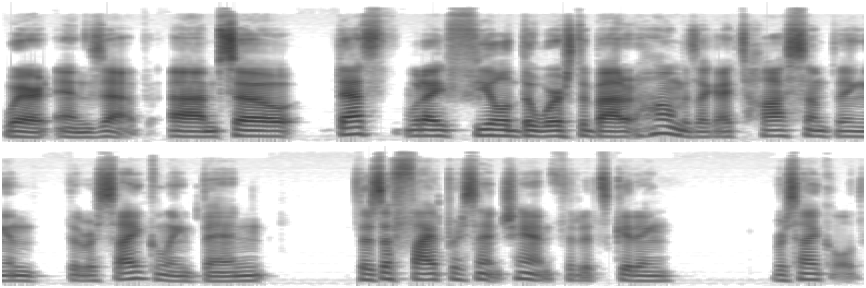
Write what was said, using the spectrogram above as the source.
where it ends up. Um, so that's what I feel the worst about at home is like I toss something in the recycling bin. There's a five percent chance that it's getting recycled.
